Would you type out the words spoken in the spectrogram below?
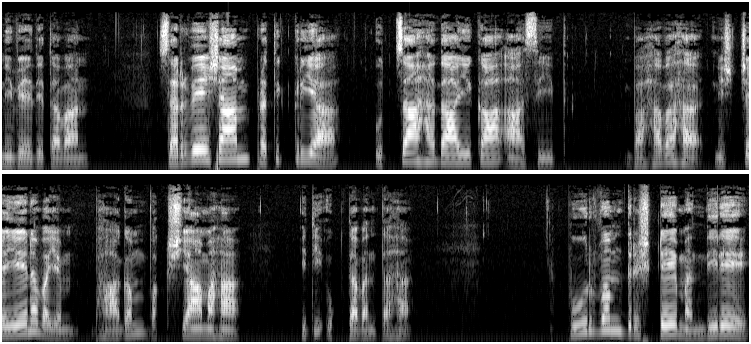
निवेदितवान्। सर्वेषाम् प्रतिक्रिया उत्साहदायिका आसीत्। बहवः निश्चयेन वयम् भागम् वक्ष्यामः इति उक्तवन्तः पूर्वम् दृष्टे मन्दिरे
